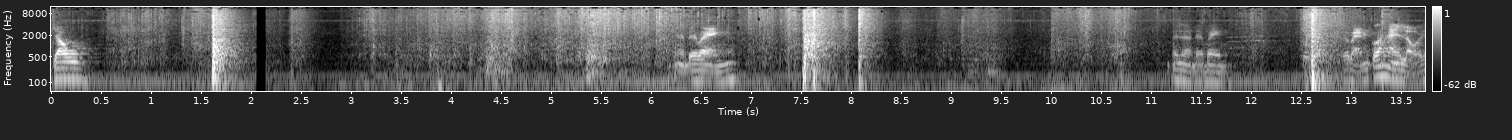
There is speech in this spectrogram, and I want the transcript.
trâu. Để đại bàng đây là đại bàng đại bàng có hai loại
